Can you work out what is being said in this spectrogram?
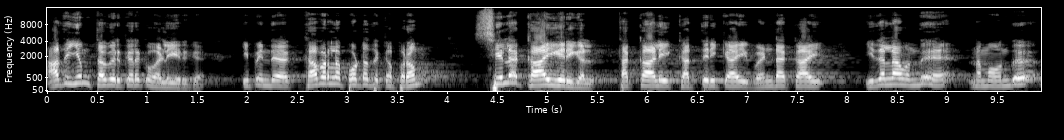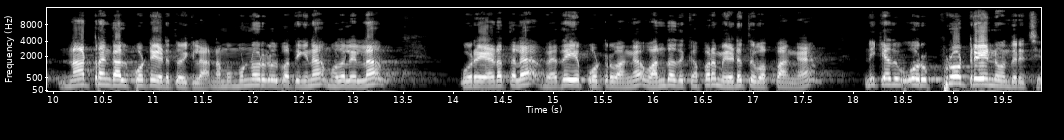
அதையும் தவிர்க்கறதுக்கு வழி இருக்குது இப்போ இந்த கவரில் போட்டதுக்கப்புறம் சில காய்கறிகள் தக்காளி கத்திரிக்காய் வெண்டைக்காய் இதெல்லாம் வந்து நம்ம வந்து நாற்றங்கால் போட்டு எடுத்து வைக்கலாம். நம்ம முன்னோர்கள் பார்த்திங்கன்னா முதலெல்லாம் ஒரு இடத்துல விதையை போட்டுருவாங்க. வந்ததுக்கப்புறம் எடுத்து வைப்பாங்க. இன்றைக்கி அது ஒரு ப்ரோ ட்ரெயின் வந்துருச்சு.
